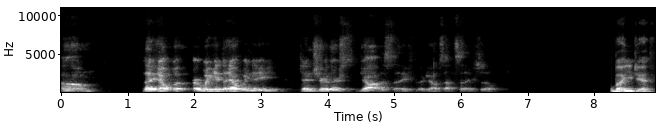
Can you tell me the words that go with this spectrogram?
um, they help, it- or we get the help we need to ensure their s- job is safe, their job site safe, so. What about you, Jeff?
